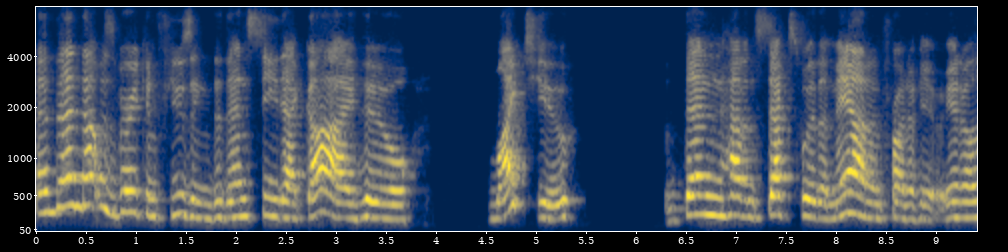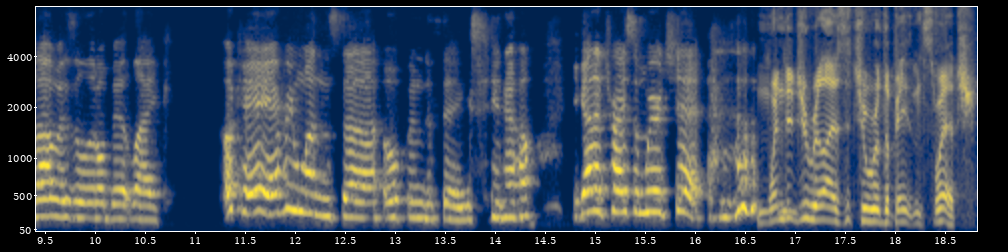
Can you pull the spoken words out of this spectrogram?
And then that was very confusing to then see that guy who liked you then having sex with a man in front of you. You know, that was a little bit like, okay, everyone's uh, open to things. You know, you got to try some weird shit. when did you realize that you were the bait and switch?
